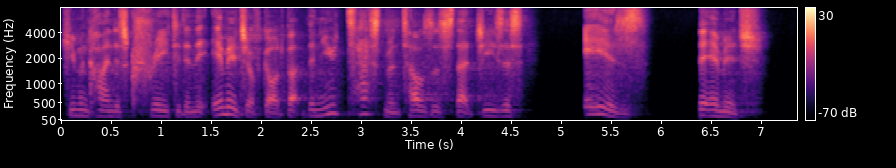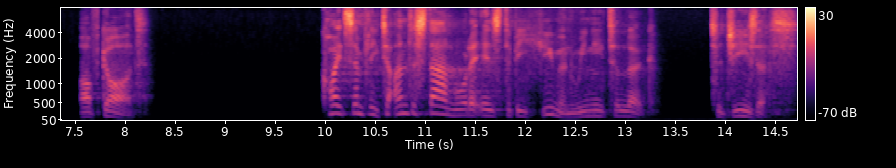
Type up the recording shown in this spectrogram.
humankind is created in the image of God, but the New Testament tells us that Jesus is the image of God. Quite simply, to understand what it is to be human, we need to look to Jesus.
